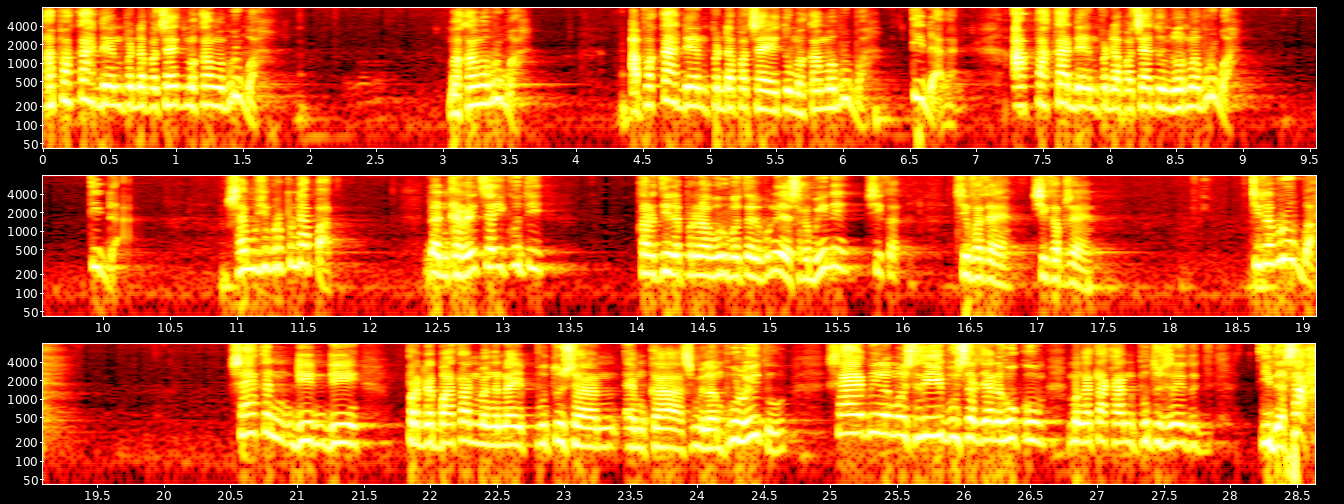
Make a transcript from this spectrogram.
Apakah dengan pendapat saya itu Mahkamah berubah? Mahkamah berubah. Apakah dengan pendapat saya itu Mahkamah berubah? Tidak kan? Apakah dengan pendapat saya itu norma berubah? Tidak. Saya mesti berpendapat. Dan karena itu saya ikuti. Karena tidak pernah berubah dari ya seperti ini sikap, sifat saya, sikap saya. Tidak berubah. Saya kan di, di perdebatan mengenai putusan MK 90 itu, saya bilang mau seribu sarjana hukum mengatakan putusan itu tidak sah.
